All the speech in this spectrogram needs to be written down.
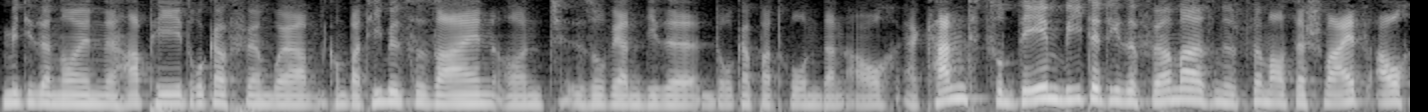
mit dieser neuen HP-Drucker-Firmware kompatibel zu sein. Und so werden diese Druckerpatronen dann auch erkannt. Zudem bietet diese Firma, das ist eine Firma aus der Schweiz, auch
